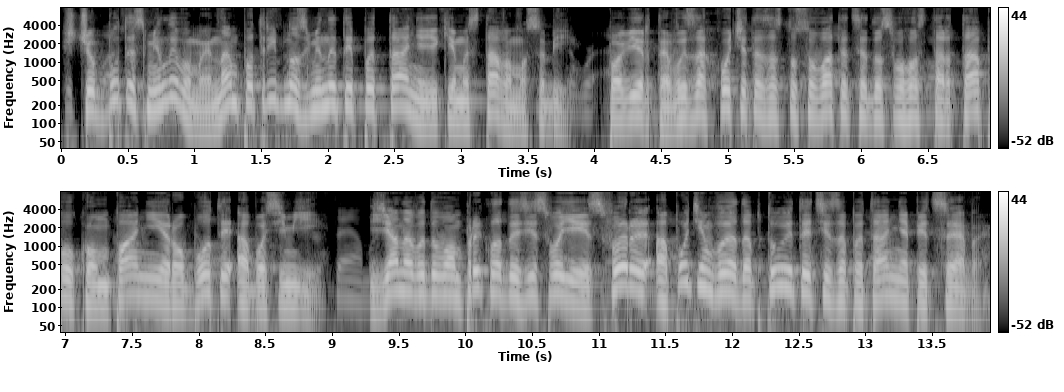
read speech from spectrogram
Щоб бути сміливими, нам потрібно змінити питання, які ми ставимо собі. Повірте, ви захочете застосувати це до свого стартапу, компанії, роботи або сім'ї. Я наведу вам приклади зі своєї сфери, а потім ви адаптуєте ці запитання під себе.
